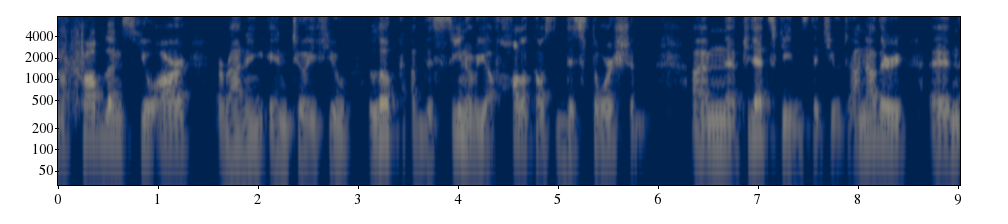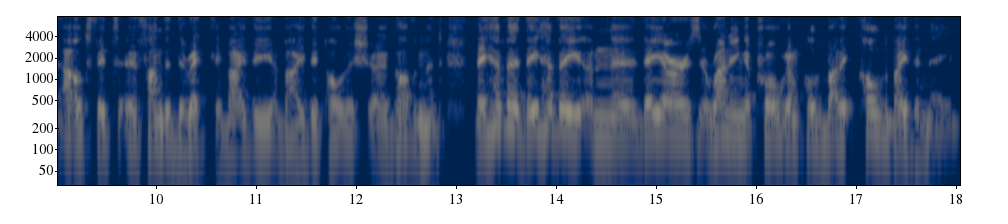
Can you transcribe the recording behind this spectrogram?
of problems you are running into if you look at the scenery of Holocaust distortion um, Pilecki Institute, another um, outfit uh, funded directly by the by the Polish uh, government. They have a they have a um, uh, they are running a program called by, called by the name.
